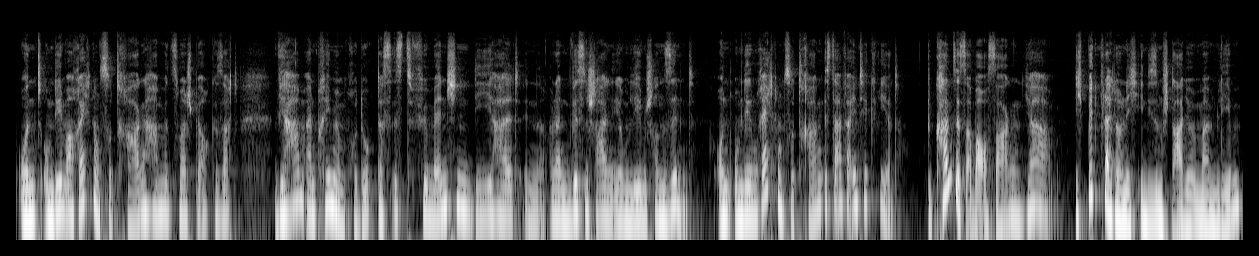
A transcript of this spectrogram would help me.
Und um dem auch Rechnung zu tragen, haben wir zum Beispiel auch gesagt, wir haben ein Premium-Produkt, das ist für Menschen, die halt in einem gewissen Schaden in ihrem Leben schon sind. Und um dem Rechnung zu tragen, ist er einfach integriert. Du kannst jetzt aber auch sagen, ja, ich bin vielleicht noch nicht in diesem Stadium in meinem Leben.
